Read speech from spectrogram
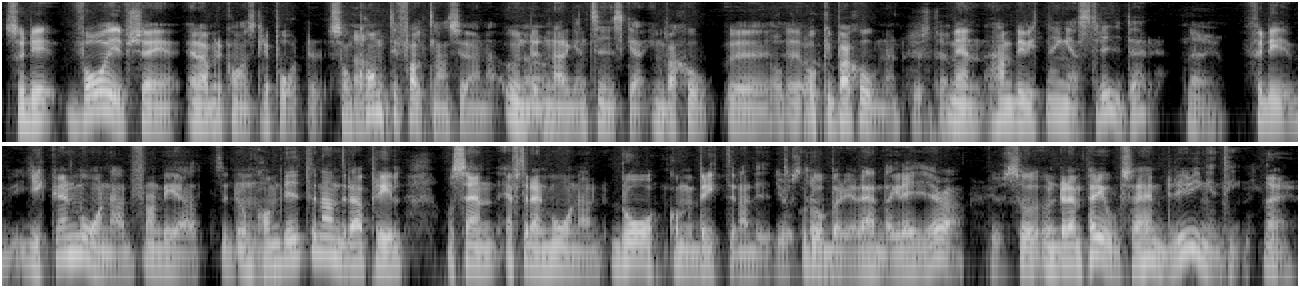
Så det var i och för sig en amerikansk reporter som kom till Falklandsöarna under den argentinska invasion, eh, ockupationen. Men han bevittnade inga strider. Nej. För det gick ju en månad från det att de Mm. kom dit den 2 april och sen efter en månad, då kommer britterna dit och då det. började det hända grejer. Just Så under en period så hände det ju ingenting. Nej.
